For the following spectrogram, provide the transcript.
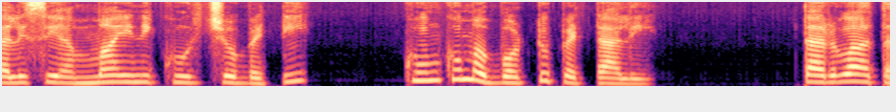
కలిసి అమ్మాయిని కూర్చోబెట్టి కుంకుమ బొట్టు పెట్టాలి. తర్వాత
